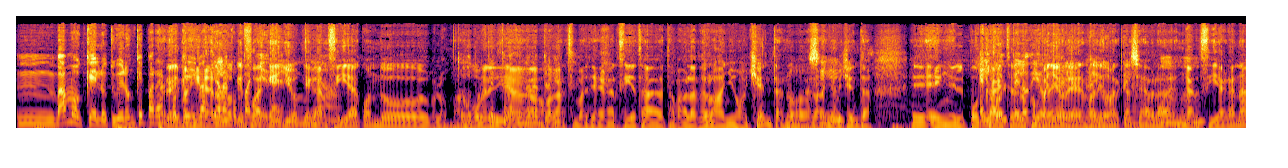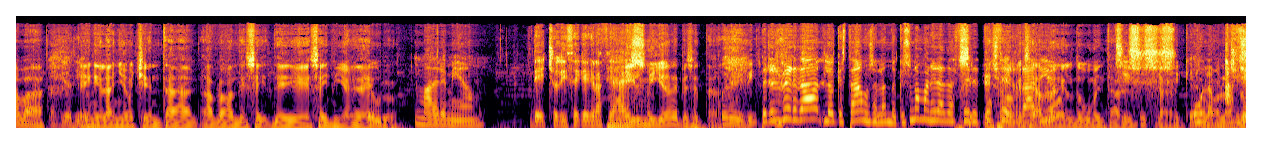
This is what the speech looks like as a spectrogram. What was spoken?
mm, vamos, que lo tuvieron que parar Pero porque iba hacia la lo que fue compañera. ¿eh? aquello que. García cuando los más jóvenes dirán, viendo una "No, entrevista". García García está, estamos hablando de los años 80, ¿no? De los Sí. años 80. Eh, en el podcast golpe este de los dio, compañeros de El Radio Marca se hablaba, García ganaba Lo dio, dio. en el año 80 hablaban de 6, de 6 millones de euros. Madre mía. De hecho, dice que gracias a Mil eso millones de pesetas. puede vivir. Pero es verdad lo que estábamos hablando, que es una manera de Sí, hacer, de eso es lo hacer que se habla radio. en el documental. Sí, sí, sí, sí, que hablando de, de-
